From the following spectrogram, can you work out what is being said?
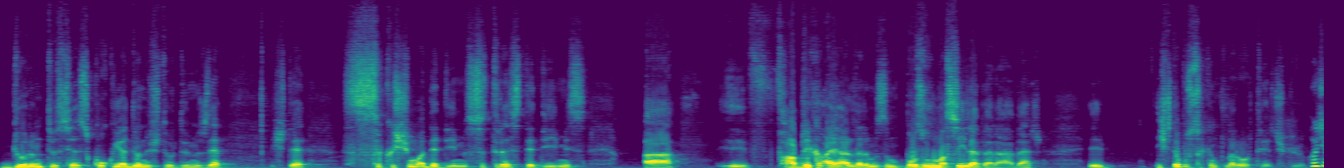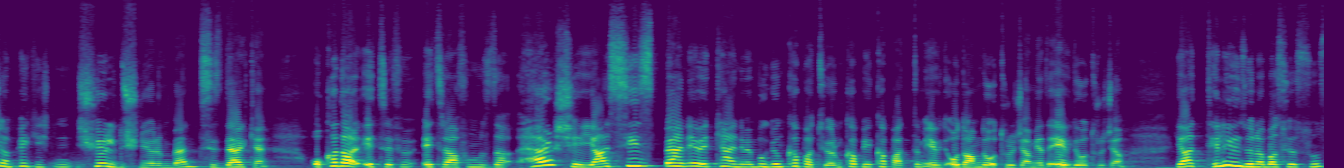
görüntü, ses, kokuya dönüştürdüğümüzde işte sıkışma dediğimiz, stres dediğimiz a, e, fabrika ayarlarımızın bozulmasıyla beraber e, işte bu sıkıntılar ortaya çıkıyor. Hocam peki şöyle düşünüyorum ben siz derken o kadar etrafı, etrafımızda her şey yani siz ben evet kendimi bugün kapatıyorum kapıyı kapattım evde odamda oturacağım ya da evde oturacağım. Ya televizyona basıyorsunuz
